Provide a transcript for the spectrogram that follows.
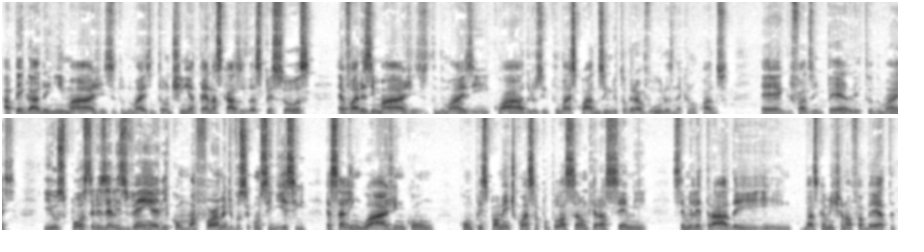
apegada em imagens e tudo mais, então tinha até nas casas das pessoas é, várias imagens e tudo mais, e quadros e tudo mais, quadros em litogravuras, né, que eram quadros é, grifados em pedra e tudo mais. E os pôsteres, eles vêm ali como uma forma de você conseguir essa linguagem com, com, principalmente com essa população que era semi, semi-letrada e, e basicamente analfabeta,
